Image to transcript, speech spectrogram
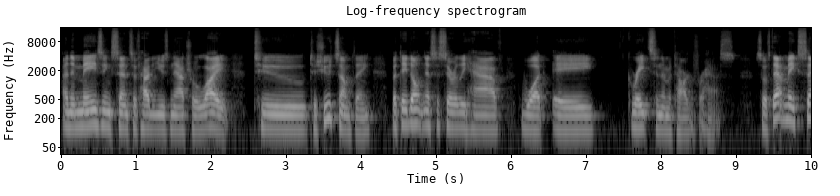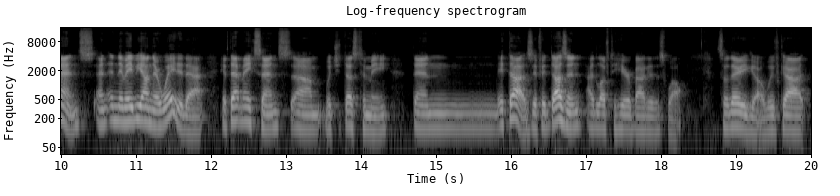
an amazing sense of how to use natural light to, to shoot something, but they don't necessarily have what a great cinematographer has. So if that makes sense, and, and they may be on their way to that, if that makes sense, um, which it does to me, then it does. If it doesn't, I'd love to hear about it as well. So there you go. We've got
